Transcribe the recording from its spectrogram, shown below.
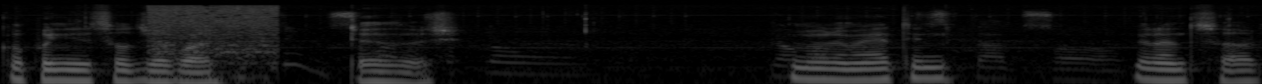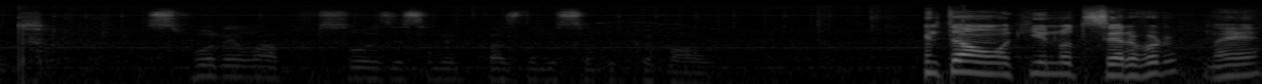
Companhia de Soldier Boy. Jesus. Não, Meu não, Metin, cidade só. grande sorte. Se forem lá pessoas, é somente por causa da missão do cavalo. Então, aqui no outro server, né?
